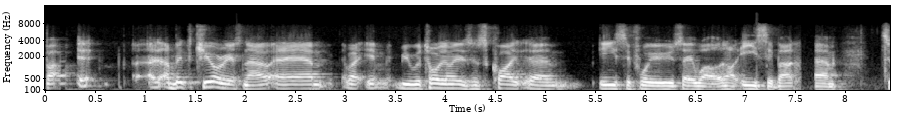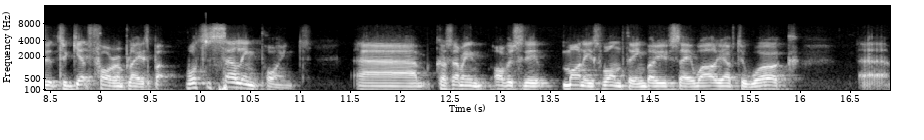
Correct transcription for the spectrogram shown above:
But it, uh, a bit curious now. Um, you were talking about it's quite um, easy for you to say, well, not easy, but um, to to get foreign players. But what's the selling point? Because um, I mean, obviously, money is one thing, but you say, well, you have to work. Uh,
